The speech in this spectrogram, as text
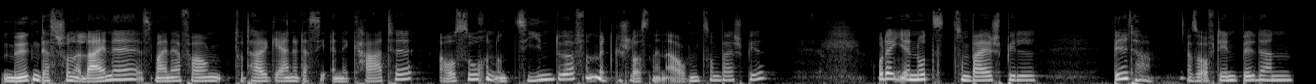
mögen das schon alleine, ist meine Erfahrung total gerne, dass sie eine Karte aussuchen und ziehen dürfen, mit geschlossenen Augen zum Beispiel. Oder ihr nutzt zum Beispiel Bilder. Also auf den Bildern,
